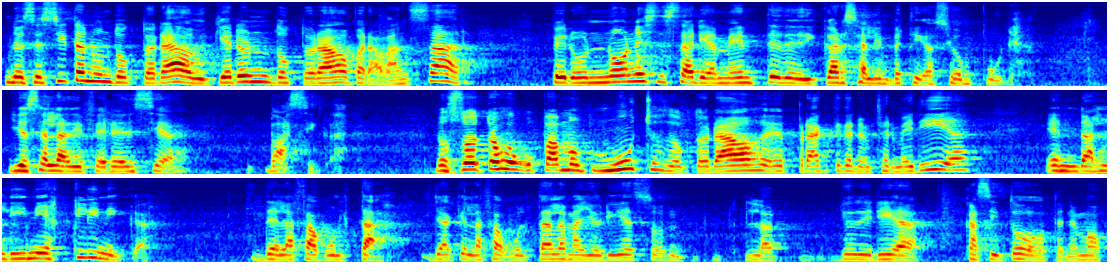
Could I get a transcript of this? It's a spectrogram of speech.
necesitan un doctorado y quieren un doctorado para avanzar, pero no necesariamente dedicarse a la investigación pura. Y esa es la diferencia básica. Nosotros ocupamos muchos doctorados de práctica en enfermería en las líneas clínicas de la facultad, ya que la facultad la mayoría son, yo diría casi todos, tenemos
